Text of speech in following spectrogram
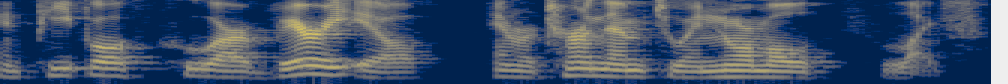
and people who are very ill and return them to a normal life.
